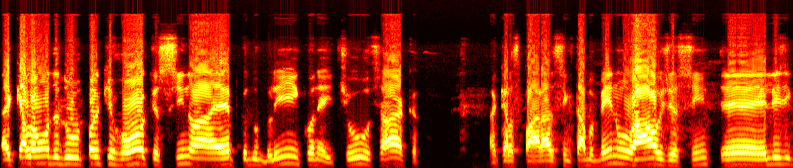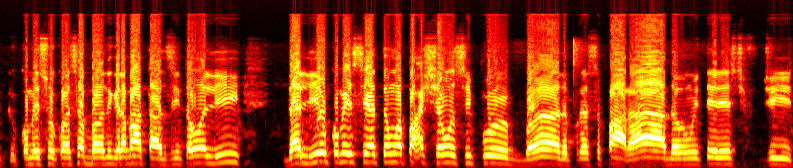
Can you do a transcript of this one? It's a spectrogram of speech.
aquela onda do punk rock, assim, na época do Blink, One saca? Aquelas paradas assim que tava bem no auge, assim. É, ele começou com essa banda Engravatados. Então ali, dali eu comecei a ter uma paixão, assim, por banda, por essa parada, um interesse de,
